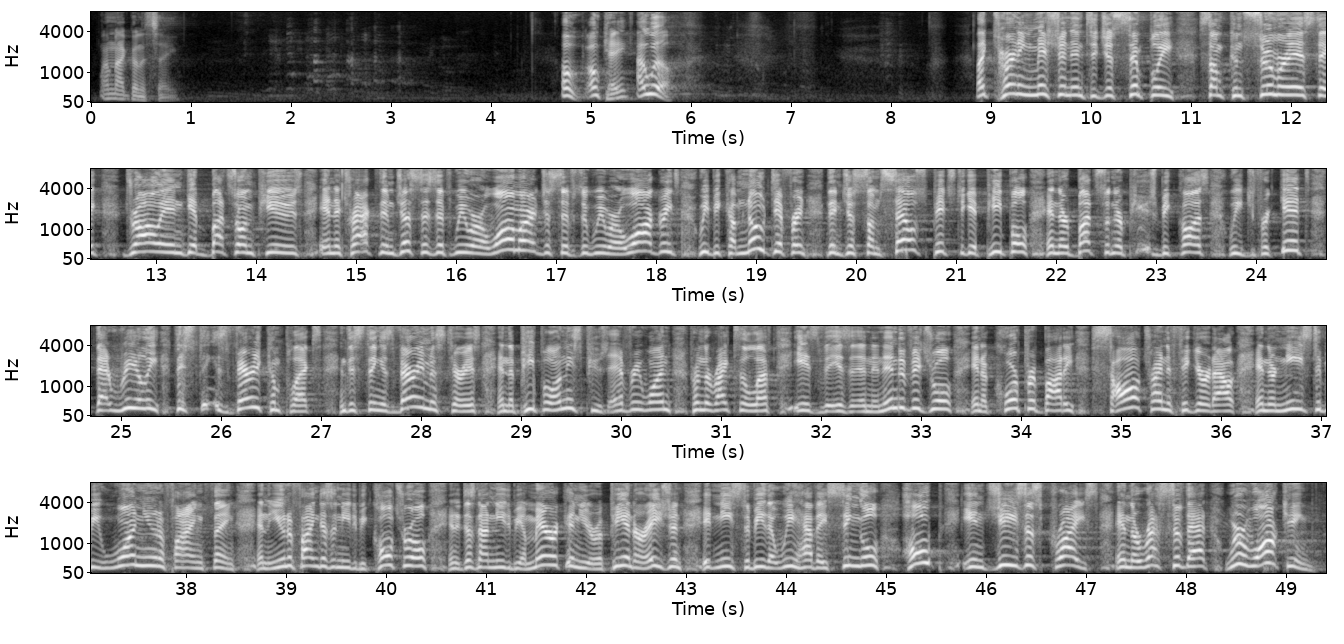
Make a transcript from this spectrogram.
I'm not going to say. Oh, okay, I will. Like turning mission into just simply some consumeristic draw in, get butts on pews, and attract them just as if we were a Walmart, just as if we were a Walgreens. We become no different than just some sales pitch to get people and their butts on their pews because we forget that really this thing is very complex and this thing is very mysterious. And the people on these pews, everyone from the right to the left, is, is an individual in a corporate body, all trying to figure it out. And there needs to be one unifying thing. And the unifying doesn't need to be cultural and it does not need to be American, European, or Asian. It needs to be that we have a single hope in Jesus Christ. And the rest of that, we're walking.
